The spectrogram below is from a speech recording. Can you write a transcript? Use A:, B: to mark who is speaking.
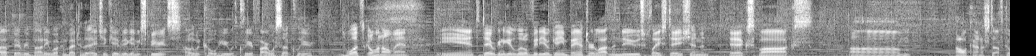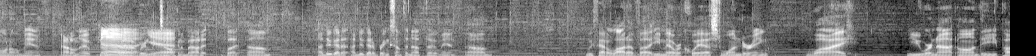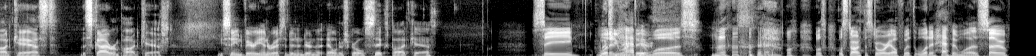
A: What's up, everybody? Welcome back to the HNK Video Game Experience. Hollywood Cole here with Clearfire. What's up, Clear?
B: What's going on, man?
A: And today we're going to get a little video game banter. A lot in the news PlayStation, Xbox, um, all kind of stuff going on, man. I don't know. Uh, we're going to
B: yeah.
A: be talking about it. But um, I do gotta I do gotta bring something up though, man. Um, we've had a lot of uh, email requests wondering why you were not on the podcast, the Skyrim podcast. You seemed very interested in it during the Elder Scrolls Six podcast.
B: See, what had happened
A: there.
B: was, well, we'll we'll start the story off with what had happened was. So,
